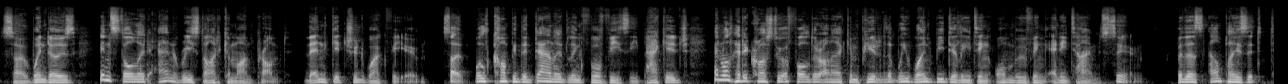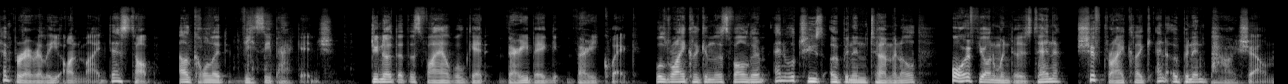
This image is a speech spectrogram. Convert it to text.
so Windows, install it and restart command prompt. Then Git should work for you. So we'll copy the download link for VC package and we'll head across to a folder on our computer that we won't be deleting or moving anytime soon. For this, I'll place it temporarily on my desktop. I'll call it VC package. Do note that this file will get very big very quick. We'll right click in this folder and we'll choose open in terminal or if you're on Windows 10, shift right click and open in PowerShell.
